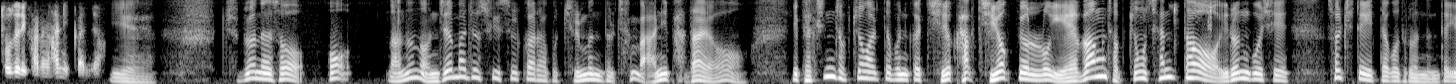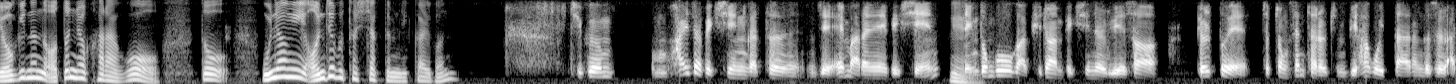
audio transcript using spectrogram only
조절이 가능하니까요. 예. 주변에서 어 나는 언제 맞을 수 있을까라고 질문들 참 많이 받아요. 이 백신 접종할 때 보니까 지역, 각 지역별로 예방 접종 센터 이런 곳이 설치되어 있다고 들었는데 여기는 어떤 역할하고 또 운영이 언제부터 시작됩니까, 이건? 지금 음, 화이자 백신 같은 이제 mRNA 백신, 예. 냉동고가 필요한 백신을 위해서 별도의 접종 센터를 준비하고 있다는 것을 아-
